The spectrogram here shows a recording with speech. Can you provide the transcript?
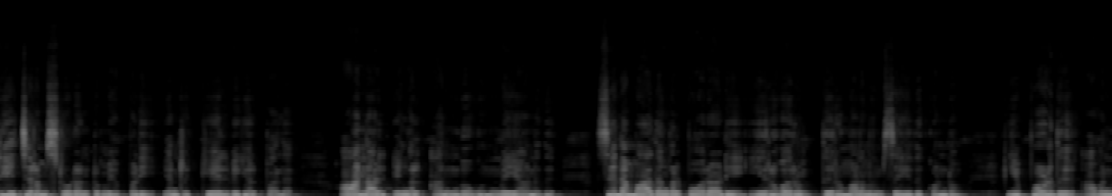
டீச்சரும் ஸ்டூடெண்ட்டும் எப்படி என்ற கேள்விகள் பல. ஆனால் எங்கள் அன்பு உண்மையானது. சில மாதங்கள் போராடி இருவரும் திருமணமும் செய்து கொண்டோம். இப்பொழுது அவன்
